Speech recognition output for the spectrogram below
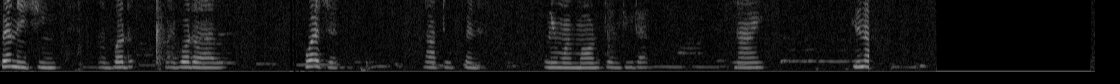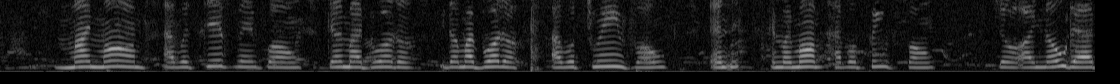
finishing. My brother, my brother have question not to finish. Only my mom can do that. Nine. You know. My mom have a different phone than my brother. Than my brother have a twin phone, and and my mom have a pink phone. So I know that.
